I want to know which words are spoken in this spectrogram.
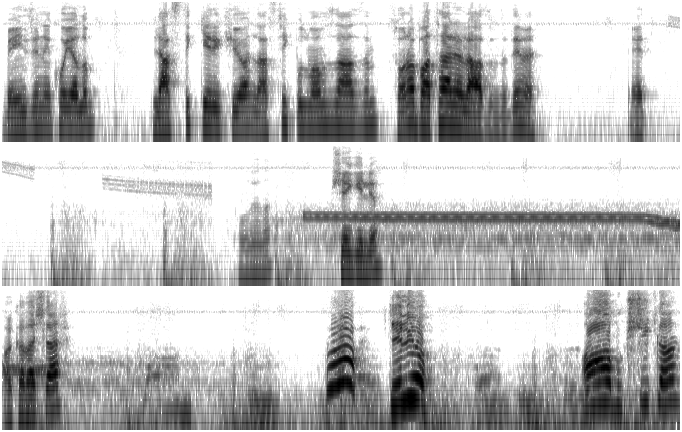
Benzini koyalım. Lastik gerekiyor. Lastik bulmamız lazım. Sonra batarya lazımdı değil mi? Evet. Ne oluyor lan? Bir şey geliyor. Arkadaşlar. Aa, geliyor. Aa bu küçük lan.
